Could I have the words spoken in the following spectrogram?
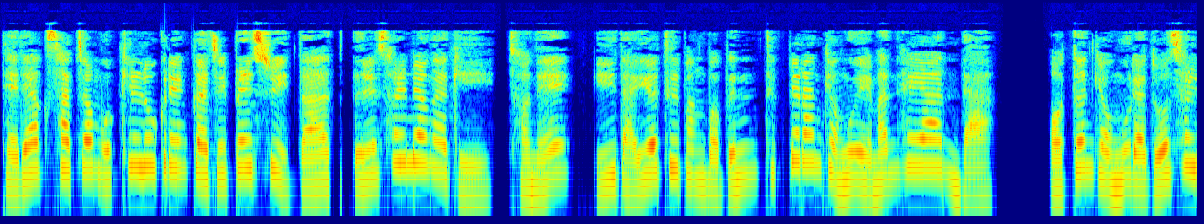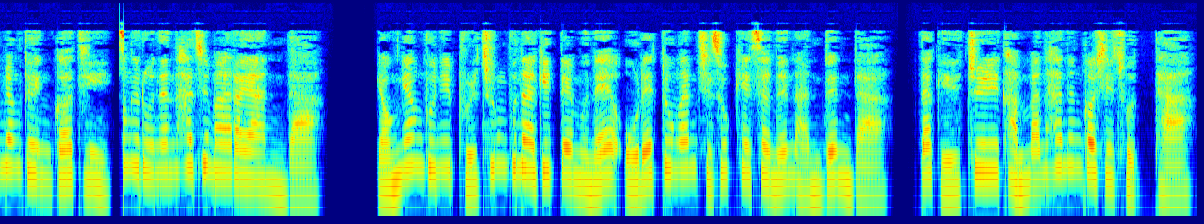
대략 4.5kg까지 뺄 수 있다를 설명하기 전에 이 다이어트 방법은 특별한 경우에만 해야 한다. 어떤 경우라도 설명된 것 이상으로는 하지 말아야 한다. 영양분이 불충분하기 때문에 오랫동안 지속해서는 안 된다. 딱 일주일 간만 하는 것이 좋다.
